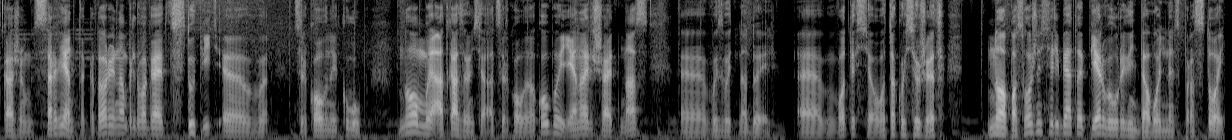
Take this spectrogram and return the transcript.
скажем, Сорвента, который нам предлагает вступить э, в церковный клуб. Но мы отказываемся от церковного клуба, и она решает нас э, вызвать на дуэль. Э, вот и все, вот такой сюжет. Ну а по сложности, ребята, первый уровень довольно простой.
